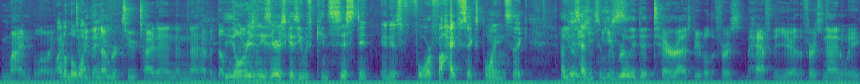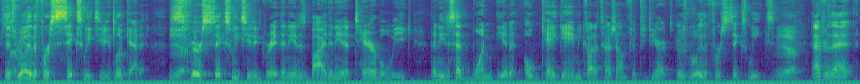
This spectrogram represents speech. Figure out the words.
mind blowing. I don't know to what- be the number two tight end and not have a double. The only digit. reason he's there is because he was consistent in his four, five, six mm-hmm. points. Like he just had he, some. he really did terrorize people the first half of the year, the first nine weeks. It's I really mean, the first six weeks if you look at it. Yeah. His first six weeks he did great. Then he had his bye. Then he had a terrible week. Then he just had one. He had an okay game. He caught a touchdown, fifty-two yards. It was really the first six weeks. yeah. After that,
